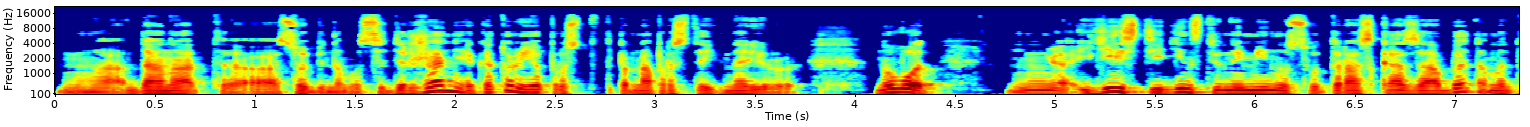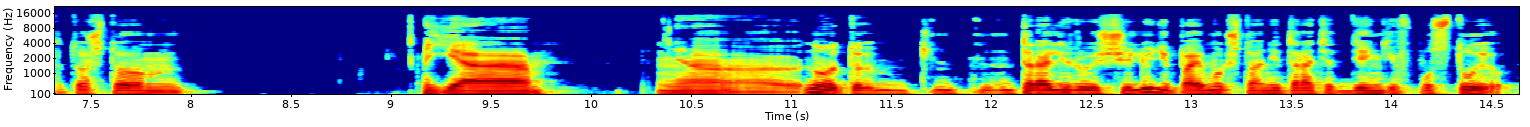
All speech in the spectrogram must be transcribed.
донат особенного содержания, который я просто-напросто игнорирую. Ну вот, есть единственный минус вот рассказа об этом, это то, что я, а, ну, троллирующие люди поймут, что они тратят деньги впустую,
